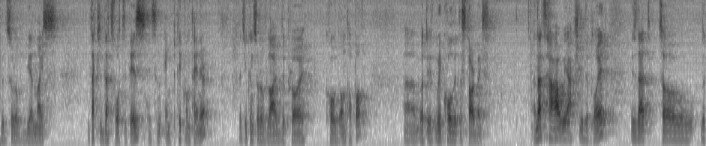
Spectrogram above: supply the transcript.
would sort of be a nice, it's actually, that's what it is. It's an empty container that you can sort of live deploy code on top of. Uh, but it, we call it a starbase. And that's how we actually deploy it. Is that so? The,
